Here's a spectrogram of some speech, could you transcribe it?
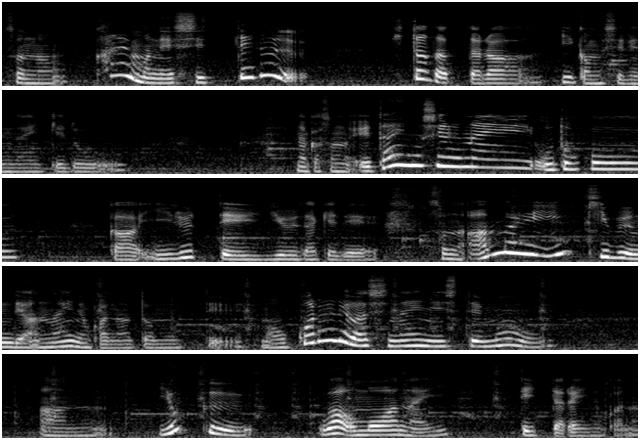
その彼もね知ってる人だったらいいかもしれないけどなんかその得体の知れない男かいるっていうだけでそのあんまりいい気分ではないのかなと思って、まあ、怒られはしないにしてもあのよくは思わないって言ったらいいのかな。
